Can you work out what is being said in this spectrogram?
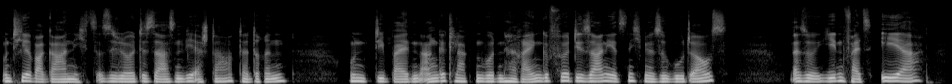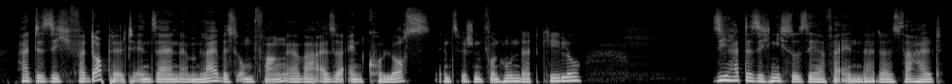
Und hier war gar nichts. Also die Leute saßen wie erstarrt da drin. Und die beiden Angeklagten wurden hereingeführt. Die sahen jetzt nicht mehr so gut aus. Also jedenfalls er hatte sich verdoppelt in seinem Leibesumfang. Er war also ein Koloss, inzwischen von 100 Kilo. Sie hatte sich nicht so sehr verändert. Er sah halt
